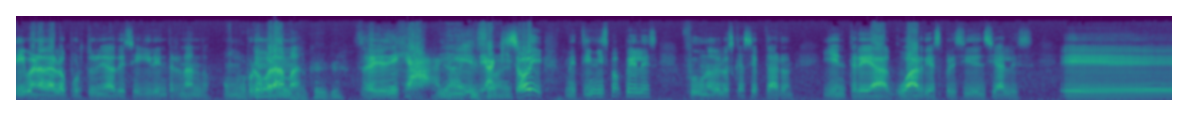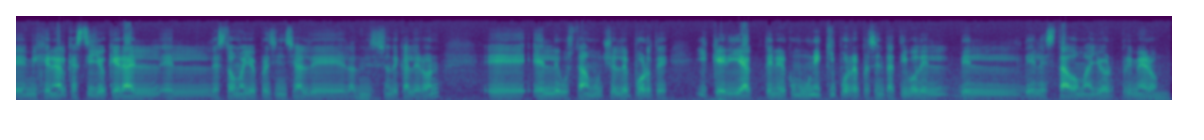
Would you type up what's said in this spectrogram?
te iban a dar la oportunidad de seguir entrenando, como un programa. Entonces yo dije, ay, Ya, aquí de aquí soy. Metí mis papeles, fue uno de los que aceptaron y entré a guardias presidenciales. Eh, mi general Castillo, que era el, el Estado Mayor Presidencial de la administración de Calderón, eh, él le gustaba mucho el deporte y quería tener como un equipo representativo del, del- del Estado Mayor primero. Mm.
